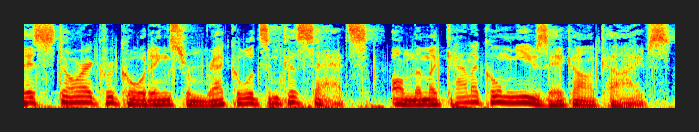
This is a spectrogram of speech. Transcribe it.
Historic recordings from records and cassettes on the Mechanical Music Archives.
